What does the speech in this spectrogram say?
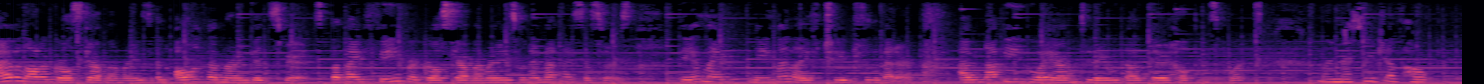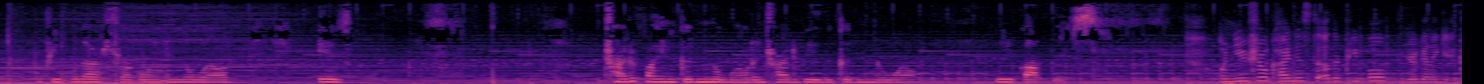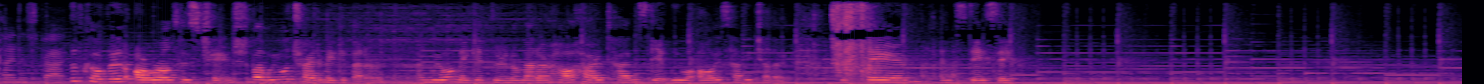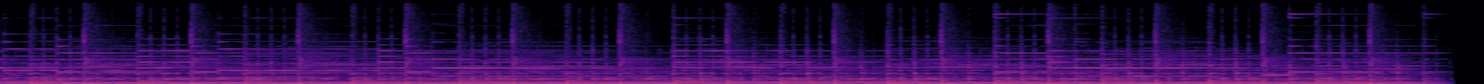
I have a lot of Girl Scout memories and all of them are in good spirits, but my favorite Girl Scout memory is when I met my sisters. They have my, made my life change for the better. I would not be who I am today without their help and support. My message of hope for people that are struggling in the world is try to find good in the world and try to be the good in the world. We've got this. When you show kindness to other people, you're gonna get kindness back. With COVID, our world has changed, but we will try to make it better. And we will make it through no matter how hard times get, we will always have each other. So stay in and stay safe.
